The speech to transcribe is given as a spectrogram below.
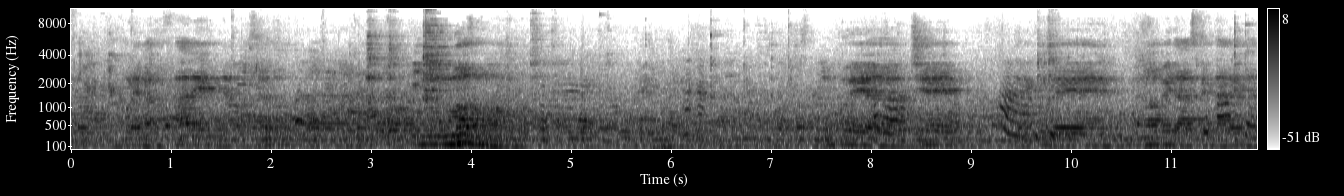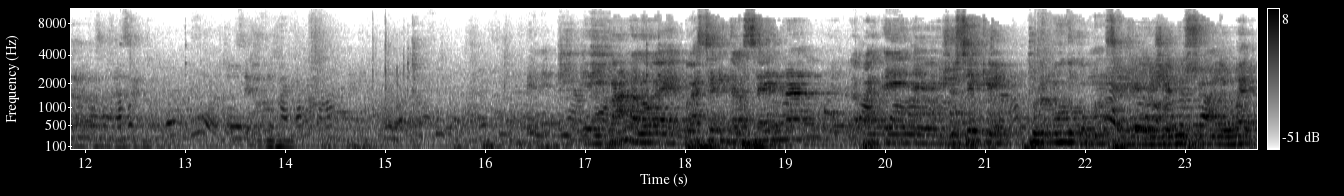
che volevano fare nel passato in un nuovo modo. Dunque eh, c'è delle cose nuove da aspettare dalla presentazione. Secondo me. Et Ivan, alors, est brasserie de la Seine, et, et je sais que tout le monde commence, j'ai vu sur le web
